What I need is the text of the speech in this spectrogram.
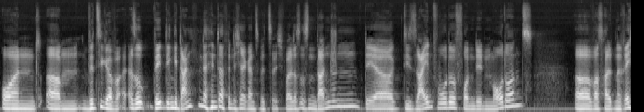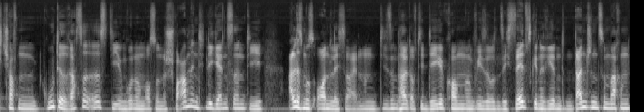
Und ähm, witzigerweise, also den, den Gedanken dahinter finde ich ja ganz witzig, weil das ist ein Dungeon, der designt wurde von den Mordons, äh, was halt eine rechtschaffen gute Rasse ist, die im Grunde genommen auch so eine Schwarmintelligenz sind, die alles muss ordentlich sein. Und die sind halt auf die Idee gekommen, irgendwie so einen sich selbst generierenden Dungeon zu machen,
